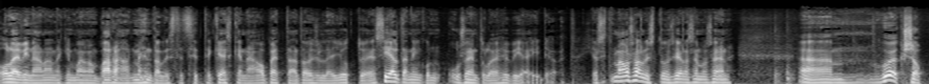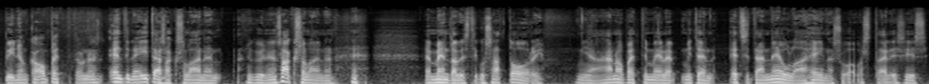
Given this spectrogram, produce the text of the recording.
olevinaan ainakin maailman parhaat mentalistit sitten keskenään opettaa toisille juttuja. Ja sieltä niin kuin usein tulee hyviä ideoita. Ja sitten mä osallistuin siellä semmoiseen ähm, workshoppiin, jonka opetti entinen itä-saksalainen, nykyinen saksalainen mentalisti kuin Satori. Ja hän opetti meille, miten etsitään neulaa heinäsuovasta. Eli siis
